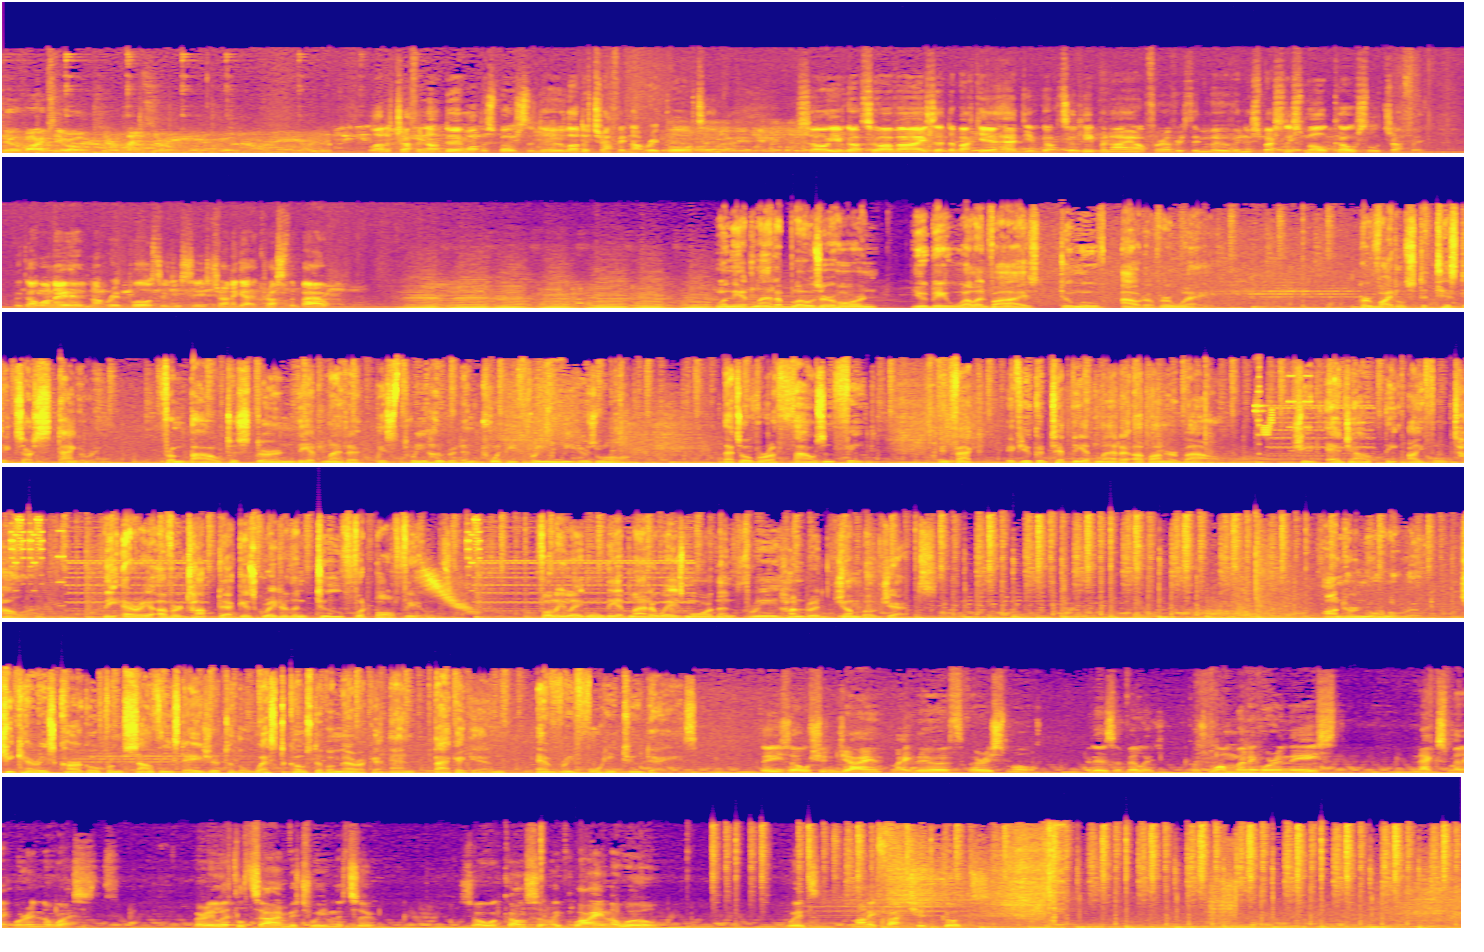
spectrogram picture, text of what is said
050. A lot of traffic not doing what they're supposed to do, a lot of traffic not reporting. So you've got to have eyes at the back of your head. You've got to keep an eye out for everything moving, especially small coastal traffic. We've got one here, not reported, you see. He's trying to get across the bow. When the Atlanta blows her horn, you'd be well advised to move out of her way. Her vital statistics are staggering. From bow to stern, the Atlanta is 323 meters long. That's over a thousand feet. In fact, if you could tip the Atlanta up on her bow, she'd edge out the Eiffel Tower. The area of her top deck is greater than two football fields. Fully laden, the Atlanta weighs more than 300 jumbo jets. On her normal route, she carries cargo from Southeast Asia to the west coast of America and back again every 42 days. These ocean giants make the earth very small. It is a village, because one minute we're in the east, next minute we're in the west. Very little time between the two. So we're constantly plying the world with manufactured goods.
